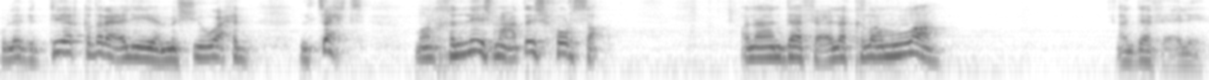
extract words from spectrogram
ولا قدي يقدر عليا ماشي واحد لتحت ما نخليش ما نعطيش فرصة. أنا ندافع على كلام الله. ندافع عليه.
